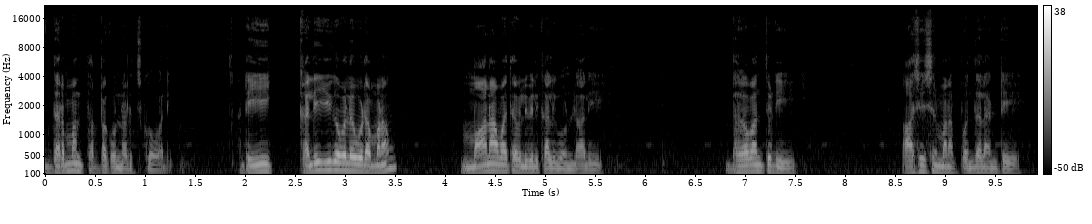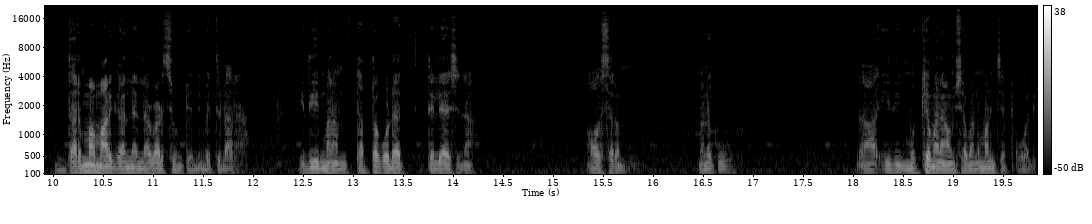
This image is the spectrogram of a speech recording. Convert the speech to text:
ధర్మం తప్పకుండా నడుచుకోవాలి. అంటే ఈ కలియుగంలో కూడా మనం మానవత విలువలు కలిగి ఉండాలి. భగవంతుడి ఆశీస్సును మనం పొందాలంటే ధర్మ మార్గాన్ని నడవాల్సి ఉంటుంది మిత్రులారా. ఇది మనం తప్పకుండా తెలియాల్సిన అవసరం మనకు. ఇది ముఖ్యమైన అంశం అని మనం చెప్పుకోవాలి.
